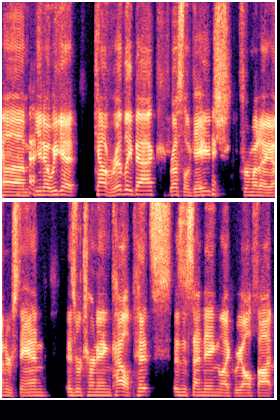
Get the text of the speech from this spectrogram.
Um, you know, we get Calvin Ridley back, Russell Gage, from what I understand, is returning. Kyle Pitts is ascending like we all thought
